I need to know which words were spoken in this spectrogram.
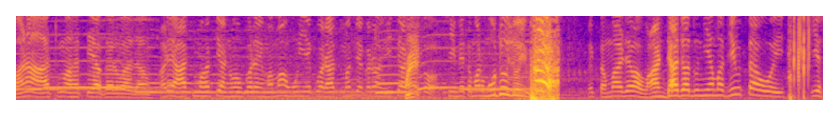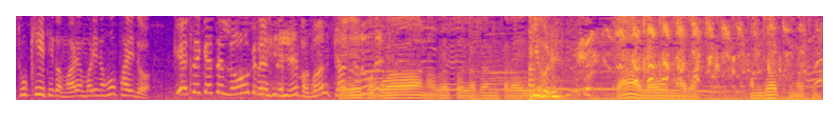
પણ આત્મહત્યા કરવા જાવ અરે આત્મહત્યા ન કરાય મામા હું એકવાર આત્મહત્યા કરવાનો વિચાર હતો મેં તમારું મોઢું જોયું. મેં તમારા જેવા વાંઢા જો દુનિયામાં જીવતા હોય એ સુખી થી તો મારે મરીને શું ફાયદો? હે ભગવાન હવે તો લગ્ન કરાવી ક્યાં જાવ મારે? સમજાતું નથી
